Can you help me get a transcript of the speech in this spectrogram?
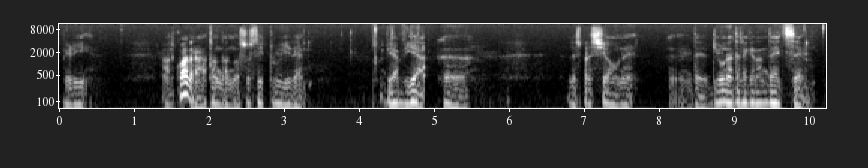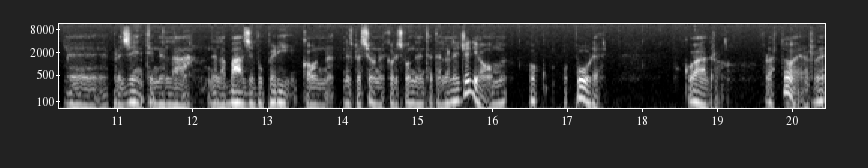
per I al quadrato andando a sostituire via via eh, l'espressione eh, di una delle grandezze eh, presenti nella, nella, base V per I con l'espressione corrispondente della legge di Ohm oppure quadro fratto R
